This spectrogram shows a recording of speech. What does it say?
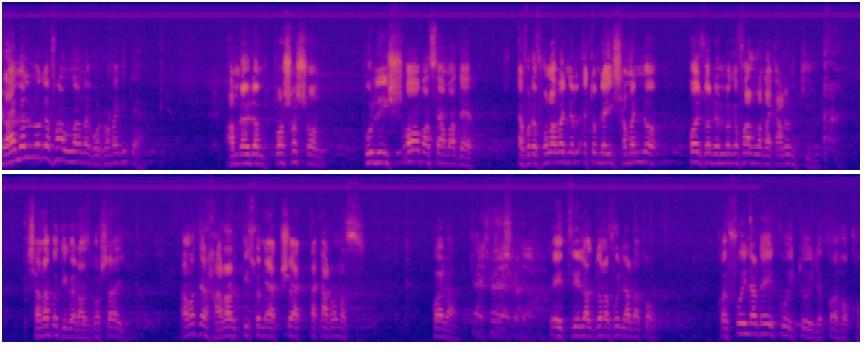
গ্রামের লোকে ফাল্লা না ঘটনা কিতা? আমরা হইলাম প্রশাসন, পুলিশ, সব আছে আমাদের। এরপরে ফলাবাইন তোমরা এই সামান্য কয়জনের লোকে ফাল্লা না কারণ কি? সেনাপতি কয় রাজমশাই আমাদের হারার পিছনে একশো একটা কারণ আছে। কয়টা এই ত্রি লাখ জনা ফইলাটা ক কয় ফইলাটাই কই তৈলে কয় হ ক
